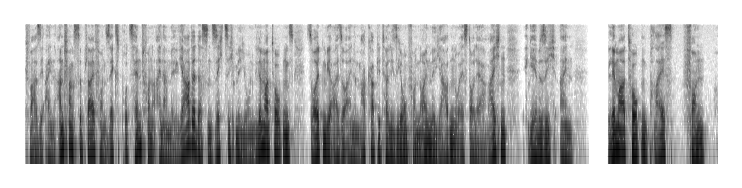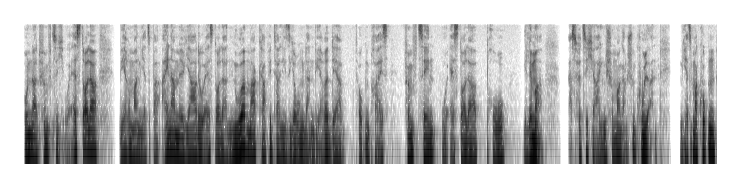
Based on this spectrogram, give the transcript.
quasi einen Anfangssupply von 6% von einer Milliarde. Das sind 60 Millionen Glimmer-Tokens. Sollten wir also eine Marktkapitalisierung von 9 Milliarden US-Dollar erreichen, ergäbe sich ein Glimmer-Token-Preis von 150 US-Dollar. Wäre man jetzt bei einer Milliarde US-Dollar nur Marktkapitalisierung, dann wäre der Tokenpreis 15 US-Dollar pro Glimmer. Das hört sich ja eigentlich schon mal ganz schön cool an. Und jetzt mal gucken,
